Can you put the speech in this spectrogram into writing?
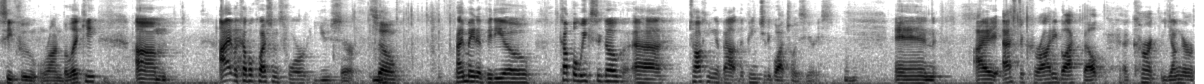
Sifu Ron Balicki. Um, I have a couple questions for you, sir. So, I made a video a couple weeks ago uh, talking about the Ping Chi de Gua Choi series. And I asked a karate black belt, a current younger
